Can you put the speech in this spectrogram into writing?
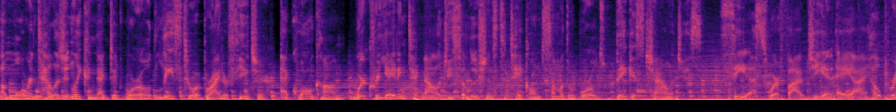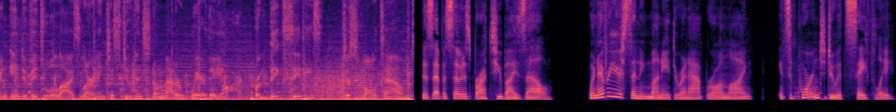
A more intelligently connected world leads to a brighter future. At Qualcomm, we're creating technology solutions to take on some of the world's biggest challenges. See us, where 5G and AI help bring individualized learning to students no matter where they are, from big cities to small towns. This episode is brought to you by Zelle. Whenever you're sending money through an app or online, it's important to do it safely.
